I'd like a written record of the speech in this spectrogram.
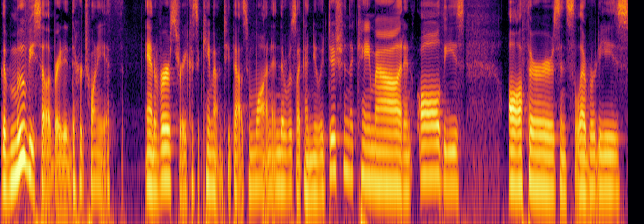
the movie celebrated her 20th anniversary because it came out in 2001 and there was like a new edition that came out and all these authors and celebrities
